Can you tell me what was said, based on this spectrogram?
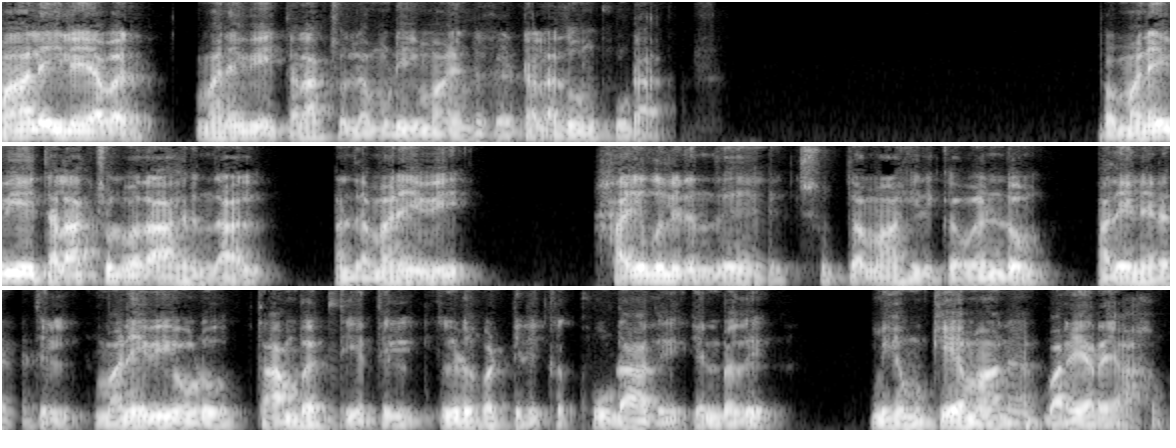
மாலையிலே அவர் மனைவியை தலாக் சொல்ல முடியுமா என்று கேட்டால் அதுவும் கூடாது. இப்போ மனைவியை தலாக் சொல்வதாக இருந்தால் அந்த மனைவி ஹைதிலிருந்து சுத்தமாக இருக்க வேண்டும். அதே நேரத்தில் மனைவியோடு தாம்பத்தியத்தில் ஈடுபட்டிருக்க கூடாது என்பது மிக முக்கியமான வரையறையாகும்.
